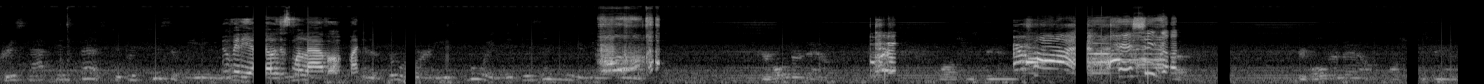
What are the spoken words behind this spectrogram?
Chris Tapp confessed to participating in New video just went live on my. and authorities voided his immunity. You hold her down while she's Here she go. you hold her down while she's being.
